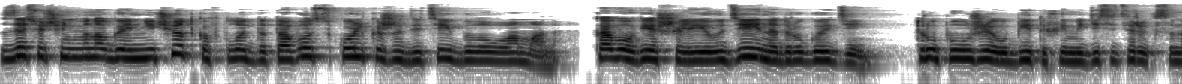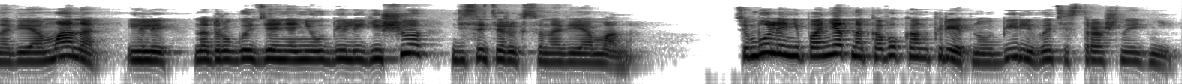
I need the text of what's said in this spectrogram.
Здесь очень многое нечетко, вплоть до того, сколько же детей было у Амана, кого вешали иудеи на другой день трупы уже убитых ими десятерых сыновей Амана, или на другой день они убили еще десятерых сыновей Амана. Тем более непонятно, кого конкретно убили в эти страшные дни.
